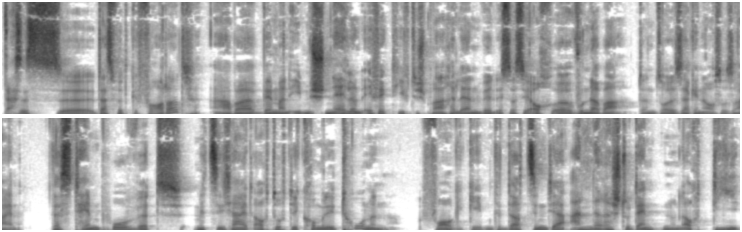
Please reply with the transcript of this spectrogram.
Das ist, äh, das wird gefordert. Aber wenn man eben schnell und effektiv die Sprache lernen will, ist das ja auch äh, wunderbar. Dann soll es ja genauso sein. Das Tempo wird mit Sicherheit auch durch die Kommilitonen vorgegeben, denn dort sind ja andere Studenten und auch die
